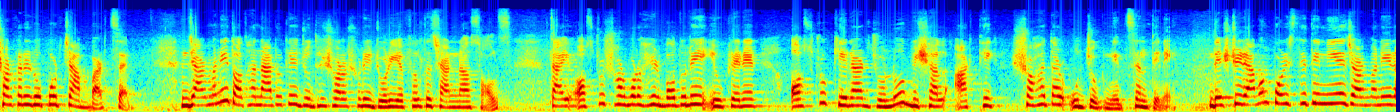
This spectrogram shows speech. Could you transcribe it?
সরকারের ওপর চাপ বাড়ছে। জার্মানি তথা নাটকে যুদ্ধে সরাসরি জড়িয়ে ফেলতে চান না সলস। তাই অস্ত্র সরবরাহের বদলে ইউক্রেনের অস্ত্র কেনার জন্য বিশাল আর্থিক সহায়তার উদ্যোগ নিচ্ছেন তিনি। দেশটির এমন পরিস্থিতি নিয়ে জার্মানির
